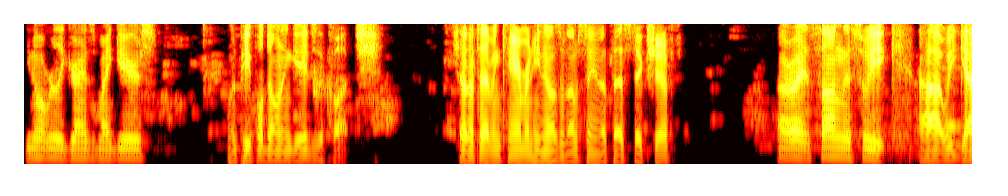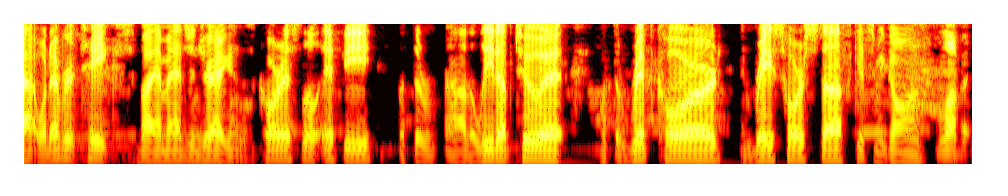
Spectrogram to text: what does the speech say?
You know what really grinds my gears? When people don't engage the clutch. Shout out to Evan Cameron. He knows what I'm saying with that stick shift. All right, song this week. Uh, we got "Whatever It Takes" by Imagine Dragons. Chorus a little iffy, but the uh, the lead up to it with the rip chord and racehorse stuff gets me going. Love it.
